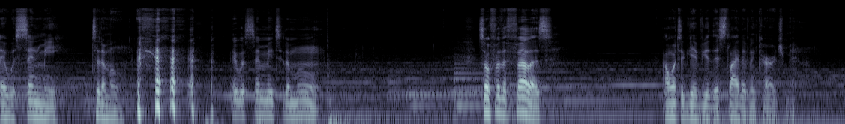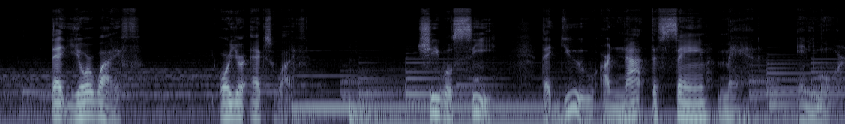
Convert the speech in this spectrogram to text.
it would send me to the moon. it would send me to the moon. So for the fellas, I want to give you this slight of encouragement that your wife or your ex wife, she will see that you are not the same man anymore.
